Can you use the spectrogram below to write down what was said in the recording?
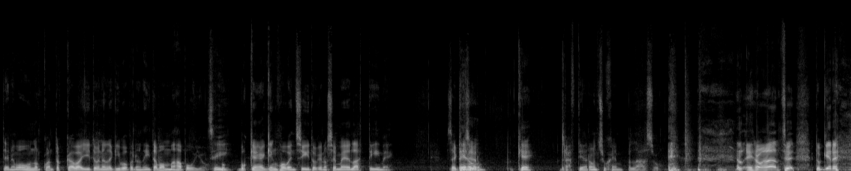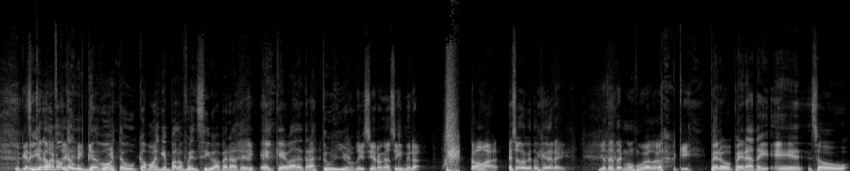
tenemos unos cuantos caballitos en el equipo, pero necesitamos más apoyo. Sí. Bu- Busquen a alguien jovencito que no se me lastime. ¿Sabes qué Pero, hicieron? ¿qué? Draftearon su reemplazo. Le dijeron, "Ah, ¿tú- ¿tú quieres, tú quieres Sí, que no, no, te buscamos, te buscamos a alguien para la ofensiva, espérate, el que va detrás tuyo. Le hicieron así, mira, toma, eso es lo que tú quieres. Yo te tengo un jugador aquí. Pero espérate, eh, so,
